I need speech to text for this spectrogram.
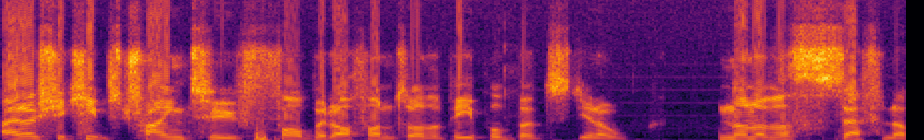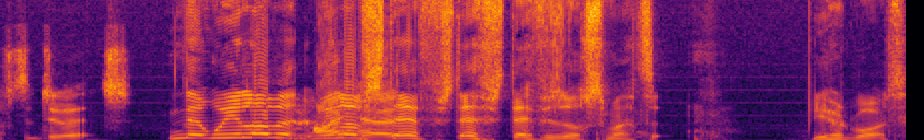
I know she keeps trying to fob it off onto other people, but you know, none of us are Steph enough to do it. No, we love it. We I love heard- Steph. Steph. Steph is awesome at it. You heard what?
